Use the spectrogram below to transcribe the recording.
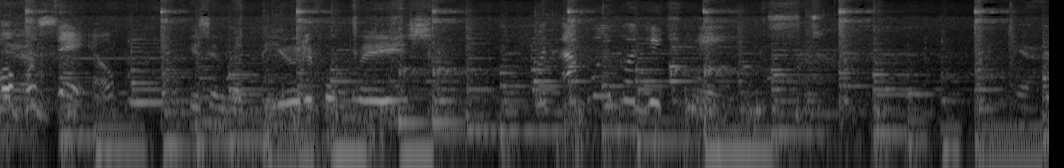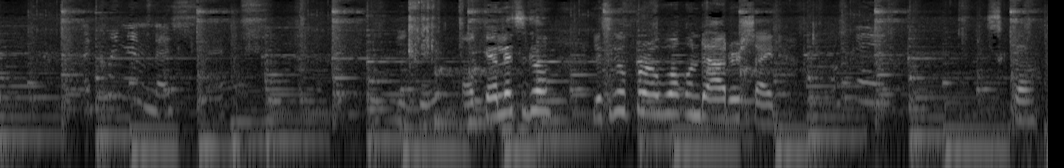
Over Yes. there. It's in that beautiful place. But everybody changed. Yeah. I couldn't miss it. You? Okay, let's go. Let's go for a walk on the other side. Go.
